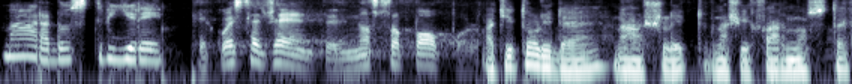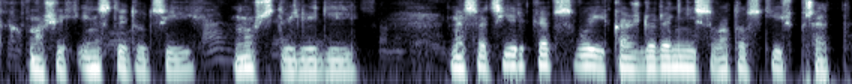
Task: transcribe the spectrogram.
má radost víry. A tito lidé, náš lid v našich farnostech, v našich institucích, množství lidí, nese církev svojí každodenní svatostí vpřed.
